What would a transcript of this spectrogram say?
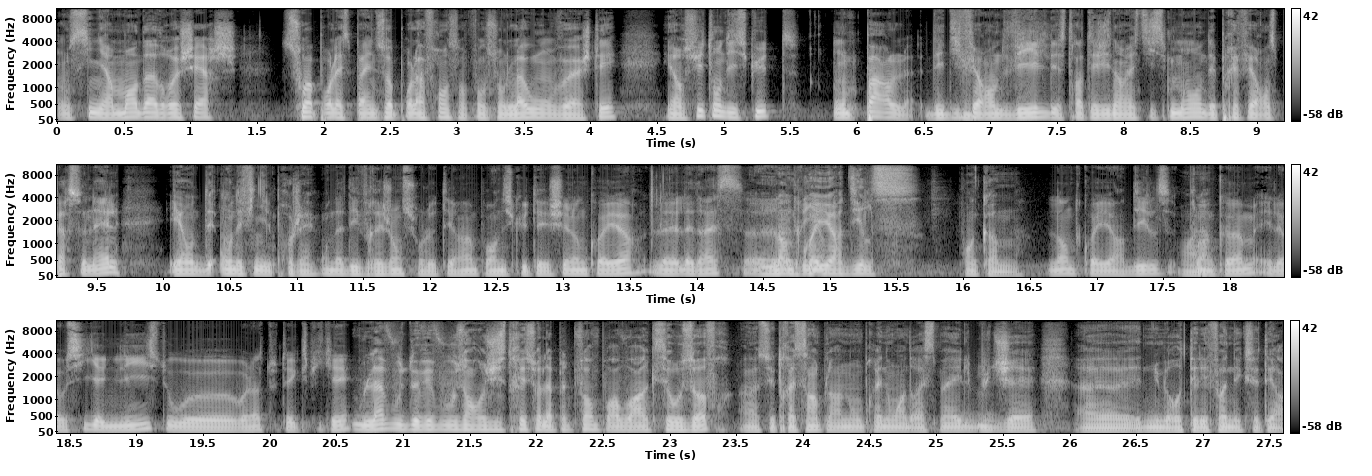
on signe un mandat de recherche, soit pour l'Espagne, soit pour la France, en fonction de là où on veut acheter. Et ensuite, on discute, on parle des différentes villes, des stratégies d'investissement, des préférences personnelles, et on, dé- on définit le projet. On a des vrais gens sur le terrain pour en discuter. Chez Landquire, la- l'adresse euh, Landquiredeals.com. et là aussi il y a une liste où euh, voilà tout est expliqué. Là, vous devez vous enregistrer sur la plateforme pour avoir accès aux offres. Euh, c'est très simple, un nom, prénom, adresse mail, budget, euh, numéro de téléphone, etc.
